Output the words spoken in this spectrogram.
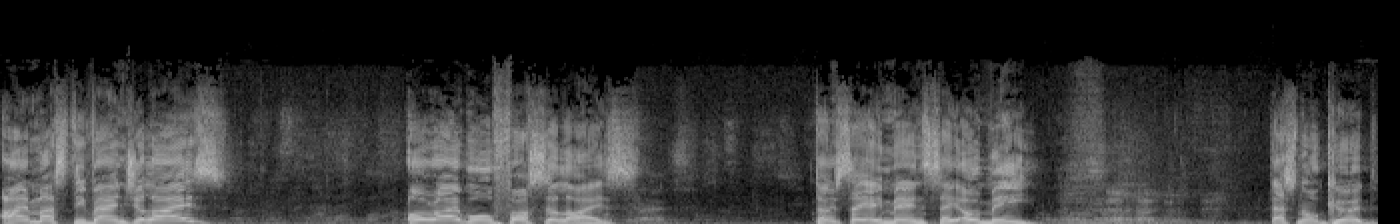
I must evangelize or I will fossilize. Don't say amen, say oh me. That's not good.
